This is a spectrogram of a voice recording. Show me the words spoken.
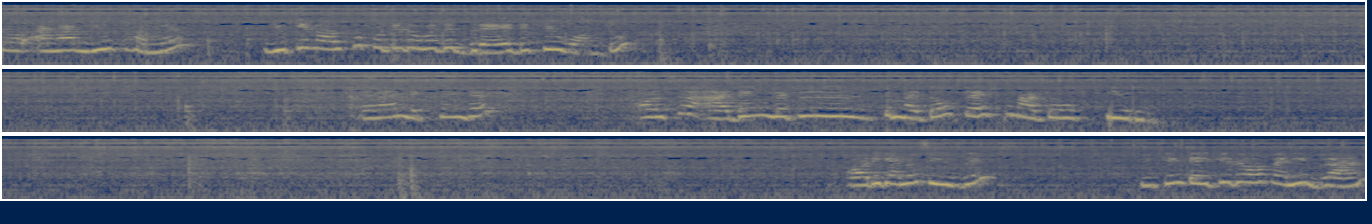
So I have used hummus. You can also put it over the bread if you want to. And I am mixing them also adding little tomato, fresh tomato puree. Oregano seasoning. You can take it off any brand.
